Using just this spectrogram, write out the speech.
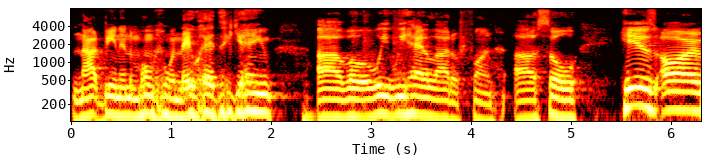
not being in the moment when they were at the game, uh, but we we had a lot of fun. Uh, so here's our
